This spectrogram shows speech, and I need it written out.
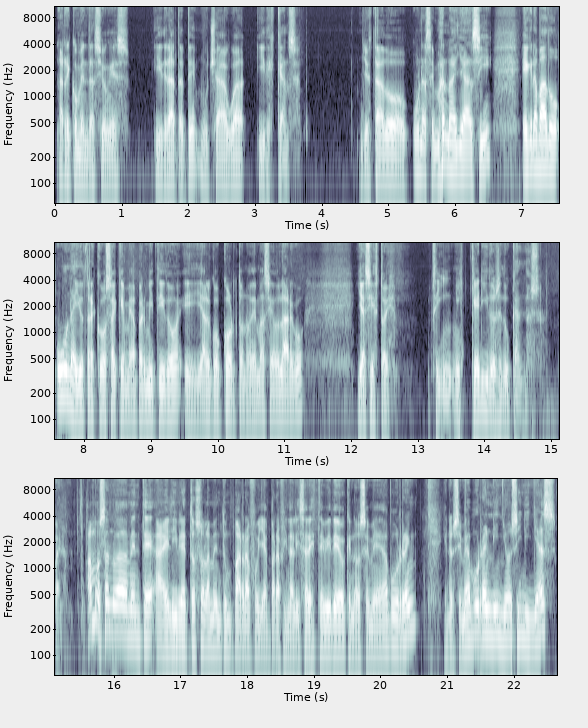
la recomendación es hidrátate, mucha agua y descansa. Yo he estado una semana ya así, he grabado una y otra cosa que me ha permitido, y algo corto, no demasiado largo, y así estoy. Sí, mis queridos educandos. Bueno, vamos a nuevamente a el libreto, solamente un párrafo ya para finalizar este video, que no se me aburren, que no se me aburran niños y niñas.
